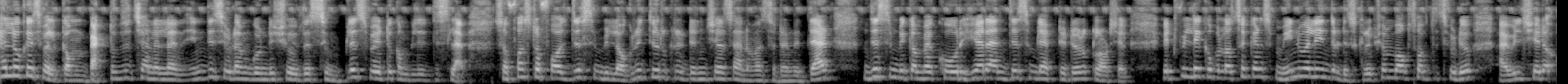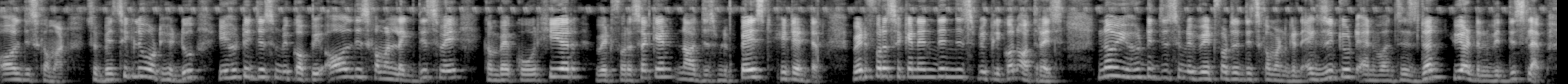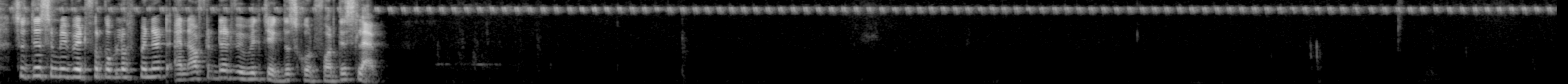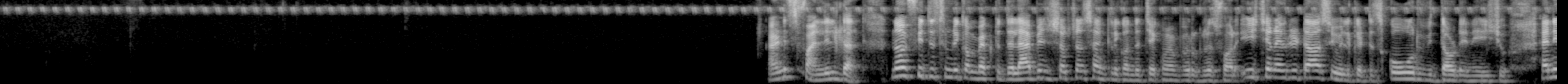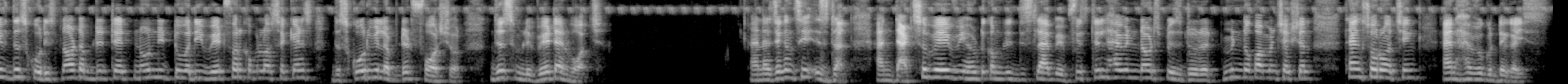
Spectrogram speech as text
hello guys welcome back to the channel and in this video i'm going to show you the simplest way to complete this lab. So first of all just simply log into your credentials and once done with that just simply come back over here and just simply activate your cloud shell. It will take a couple of seconds. Meanwhile in the description box of this video i will share all this command. So basically what you do you have to just simply copy all this command like this way come back over here wait for a second now just simply paste hit enter. Wait for a second and then just simply click on authorize. Now you have to just simply wait for the, this command get execute and once it's done you are done with this lab. So just simply wait for a couple of minutes and after that we will check the score for this lab and it's finally done. Now if you just simply come back to the lab instructions and click on the check my progress for each and every task you will get a score without any issue. And if the score is not updated no need to worry. Wait for a couple of seconds. The score will update for sure. Just simply wait and watch. And as you can see it's done. And that's the way we have to complete this lab. If you still have any doubts please do let me in the comment section. Thanks for watching and have a good day guys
